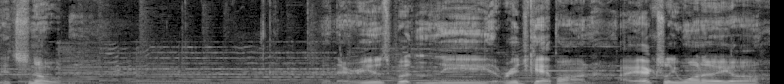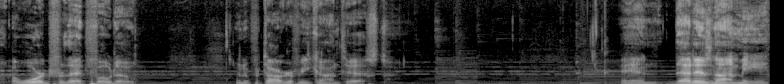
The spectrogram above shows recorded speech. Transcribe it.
it snowed and there he is putting the ridge cap on. I actually won a uh, award for that photo in a photography contest. And that is not me.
